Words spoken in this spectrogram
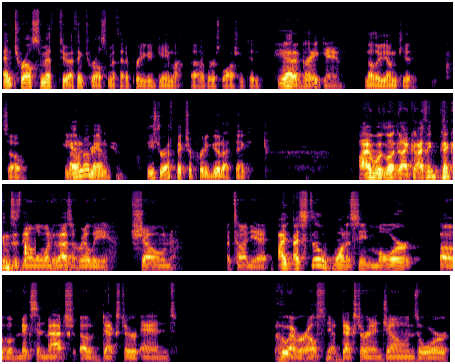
and Terrell Smith too. I think Terrell Smith had a pretty good game uh, versus Washington. He had a great game. Another young kid. So I don't know, man. Game. These draft picks are pretty good. I think. I would look like I think Pickens is the only one who hasn't really shown a ton yet. I, I still want to see more of a mix and match of Dexter and whoever else, you know, Dexter and Jones or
